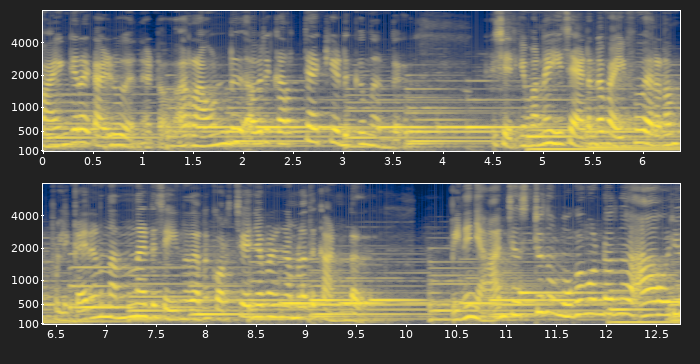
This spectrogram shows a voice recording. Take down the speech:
ഭയങ്കര കഴിവ് തന്നെ കേട്ടോ. ആ റൗണ്ട് അവർ കറക്റ്റാക്കി എടുക്കുന്നുണ്ട്. ശരിക്കും പറഞ്ഞാൽ ഈ ചേട്ടന്റെ വൈഫ് വരണം പുള്ളിക്കാരാണ് നന്നായിട്ട് ചെയ്യുന്നത്. കാരണം കുറച്ച് കഴിഞ്ഞപ്പോഴാണ് നമ്മളത് കണ്ടത്. പിന്നെ ഞാൻ ജസ്റ്റ് ഒന്ന് മുഖം കൊണ്ടൊന്ന് ആ ഒരു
